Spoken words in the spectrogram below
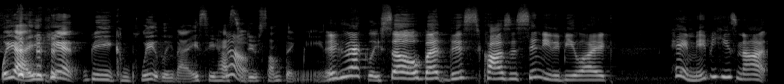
Well, yeah, he can't be completely nice. He has No. to do something mean. exactly. So, but this causes Cindy to be like, hey, maybe he's not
